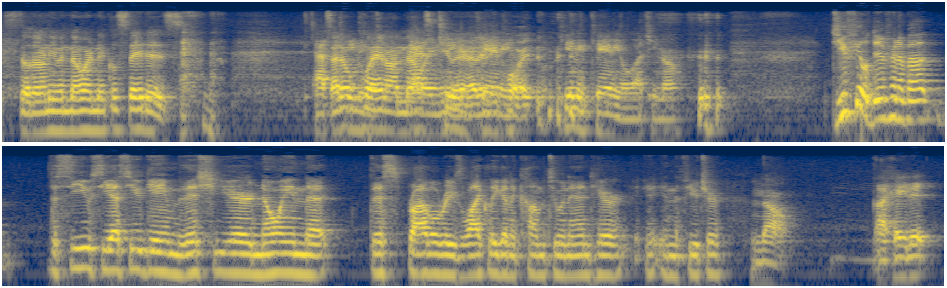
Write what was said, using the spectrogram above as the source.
Still don't even know where Nickel State is. Ask I don't Keenan- plan on knowing ask either Keenan at any Canny. point. Keenan Canny will let you know. Do you feel different about the CU CSU game this year, knowing that this rivalry is likely going to come to an end here in, the future? No. I hate it.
